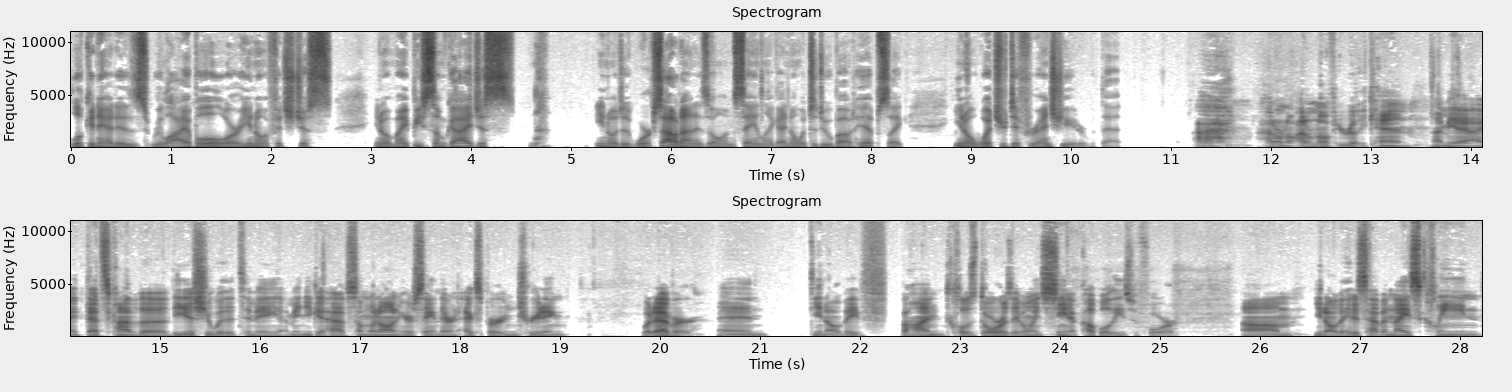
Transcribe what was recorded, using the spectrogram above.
looking at is reliable or you know if it's just you know it might be some guy just you know that works out on his own saying like i know what to do about hips like you know what's your differentiator with that Ah, I don't know. I don't know if you really can. I mean, I, that's kind of the the issue with it to me. I mean, you could have someone on here saying they're an expert in treating whatever, and you know they've behind closed doors they've only seen a couple of these before. Um, you know, they just have a nice, clean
